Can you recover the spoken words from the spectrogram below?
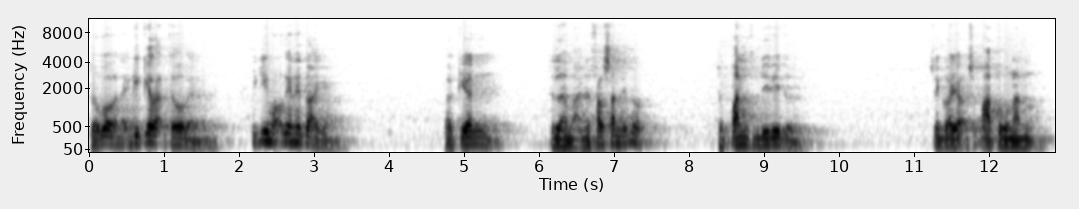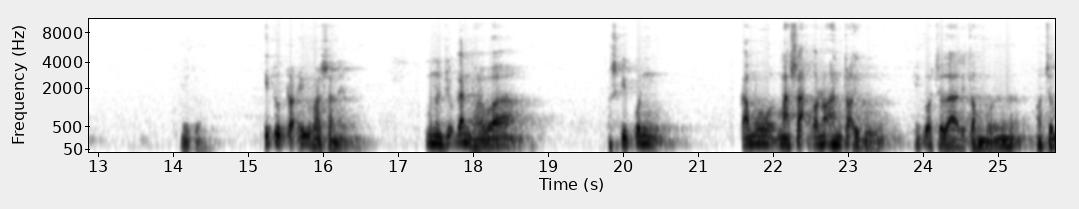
Dawa nek kikil lak dawa kene. Iki mok kene tok iki. Bagian delaman falsan itu depan sendiri itu. Sing kaya sepatunan itu. Itu tok itu falsan itu. Menunjukkan bahwa meskipun kamu masak kono antok iku, iku aja lali tonggo. Aja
